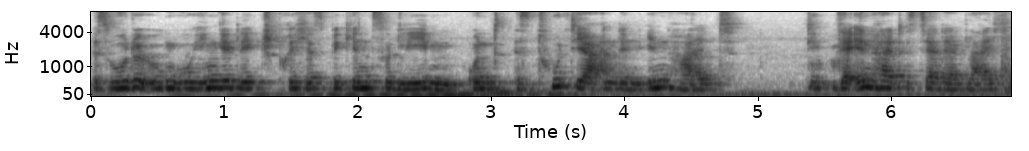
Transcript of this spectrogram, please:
es wurde irgendwo hingelegt, sprich es beginnt zu leben. Und es tut ja an dem Inhalt. Die, der Inhalt ist ja der gleiche.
